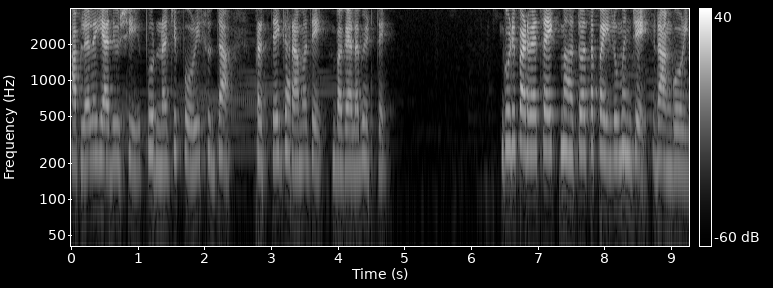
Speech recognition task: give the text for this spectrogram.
आपल्याला या दिवशी पुरणाची पोळीसुद्धा प्रत्येक घरामध्ये बघायला भेटते. गुढीपाडव्याचा एक महत्त्वाचा पैलू म्हणजे रांगोळी.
